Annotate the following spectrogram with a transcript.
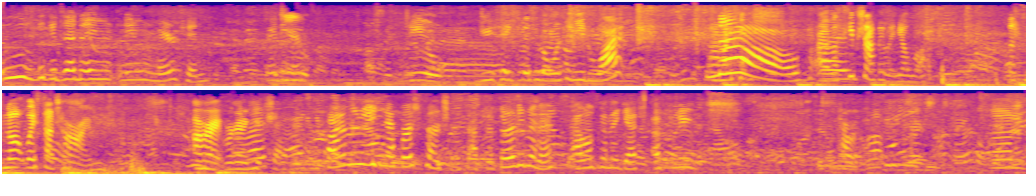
Ooh, look at that Native, Native American. Do you, do you, do you think this is the only thing you'd want? No. All right, let's keep shopping then, yalla. Let's not waste our time. All right, we're gonna keep shopping. We're finally making our first purchase. After 30 minutes, Ella's gonna get a flute. Um,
